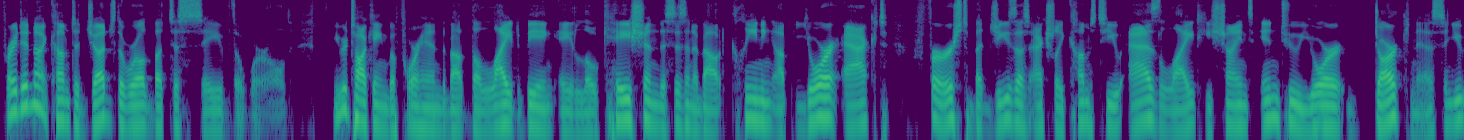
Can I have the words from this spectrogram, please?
for I did not come to judge the world, but to save the world. You were talking beforehand about the light being a location. This isn't about cleaning up your act first, but Jesus actually comes to you as light. He shines into your darkness. And you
